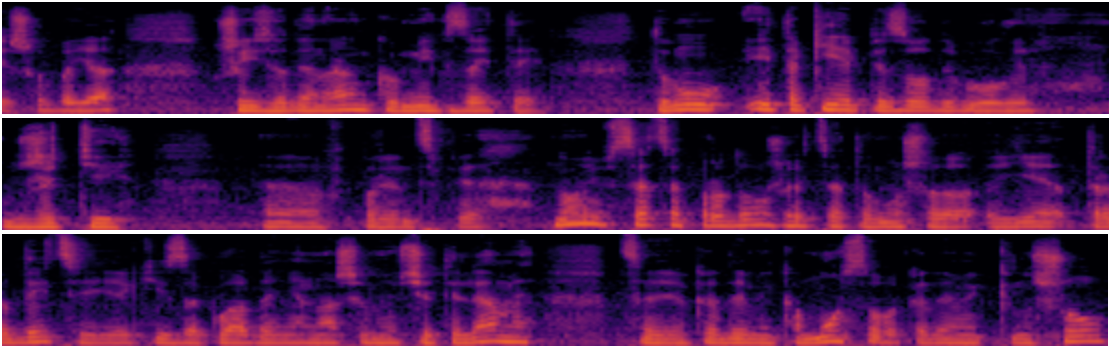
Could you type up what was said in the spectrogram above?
і щоб я в 6 годин ранку міг зайти. Тому і такі епізоди були в житті, в принципі. Ну і все це продовжується, тому що є традиції, які закладені нашими вчителями. Це і академік Амосов, академік Кіншов.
